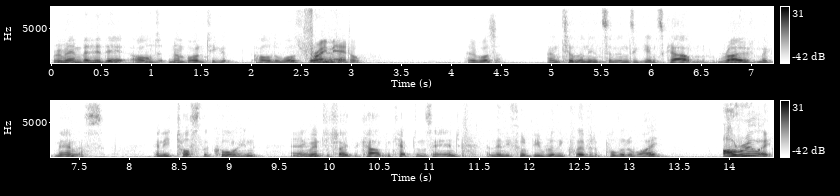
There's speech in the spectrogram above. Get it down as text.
Remember who their old number one ticket holder was? Fremantle. Who was it? Until an incident against Carlton, Rove McManus, and he tossed the coin, and he went to shake the Carlton captain's hand, and then he thought it'd be really clever to pull it away. Oh, really?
